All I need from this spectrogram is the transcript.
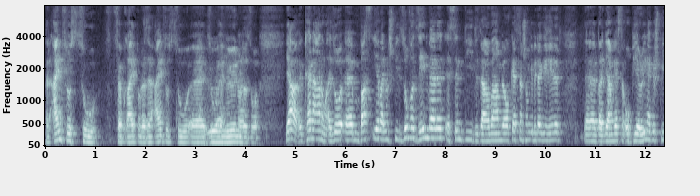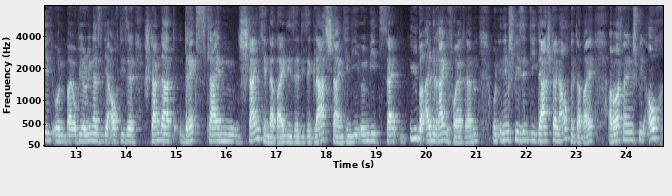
seinen Einfluss zu verbreiten oder seinen Einfluss zu, äh, zu erhöhen oder so. Ja, keine Ahnung. Also ähm, was ihr bei dem Spiel sofort sehen werdet, es sind die, darüber haben wir auch gestern schon wieder geredet, äh, weil wir haben gestern OP Arena gespielt und bei OP Arena sind ja auch diese Standard Drecks kleinen Steinchen dabei, diese, diese Glassteinchen, die irgendwie seit überall mit reingefeuert werden. Und in dem Spiel sind die Glassteine auch mit dabei. Aber was man in dem Spiel auch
